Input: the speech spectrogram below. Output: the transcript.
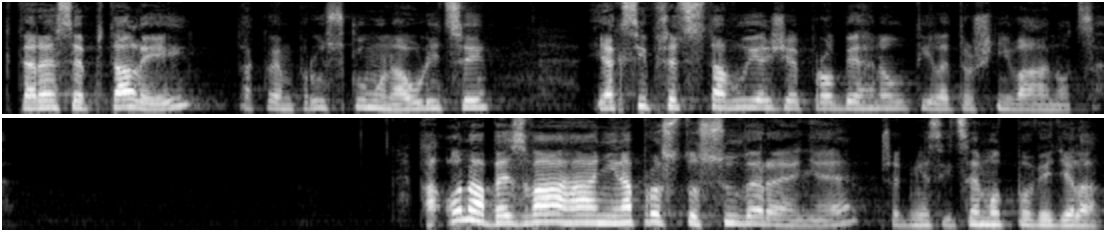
které se ptali v takovém průzkumu na ulici, jak si představuje, že proběhnou ty letošní Vánoce. A ona bez váhání naprosto suverénně před měsícem odpověděla,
